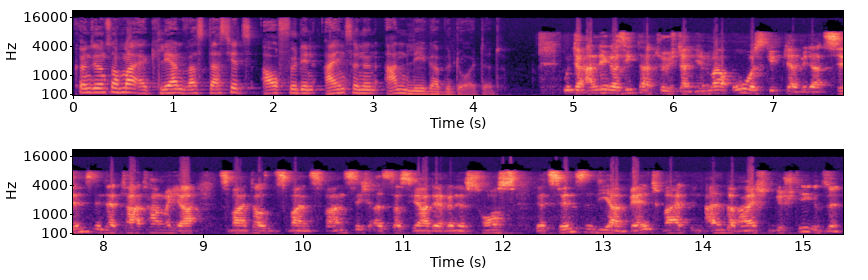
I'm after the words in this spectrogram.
Können Sie uns noch mal erklären, was das jetzt auch für den einzelnen Anleger bedeutet? Gut, der Anleger sieht natürlich dann immer, oh, es gibt ja wieder Zinsen. In der Tat haben wir ja 2022 als das Jahr der Renaissance der Zinsen, die ja weltweit in allen Bereichen gestiegen sind.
